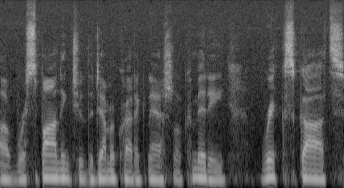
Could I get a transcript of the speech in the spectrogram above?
uh, responding to the Democratic National Committee, Rick Scott's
